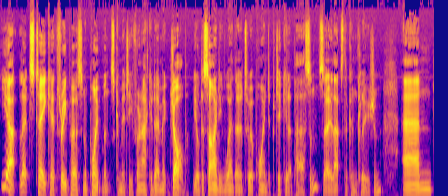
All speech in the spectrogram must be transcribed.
Yeah, let's take a three person appointments committee for an academic job. You're deciding whether to appoint a particular person, so that's the conclusion. And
